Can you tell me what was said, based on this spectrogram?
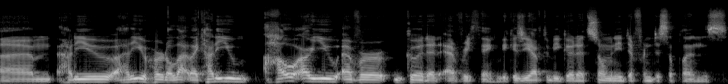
Um, how do you how do you hurdle that? Like how do you how are you ever good at everything? Because you have to be good at so many different disciplines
